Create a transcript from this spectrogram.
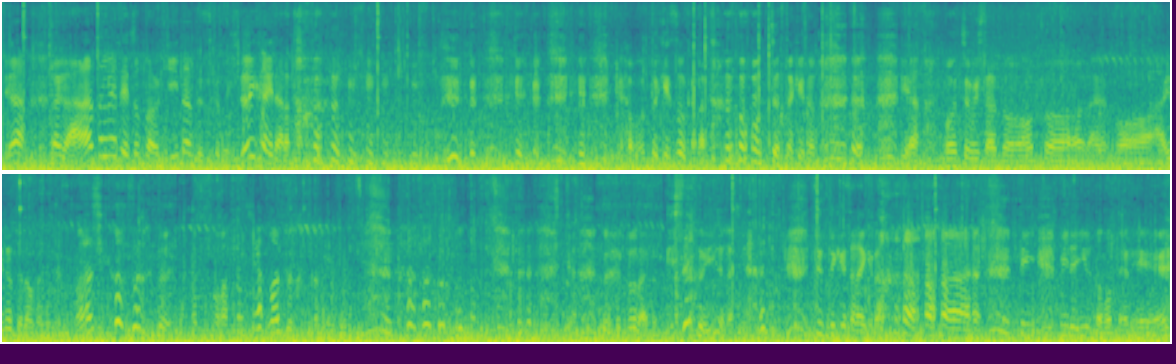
いや、なんか改めてちょっと聞いたんですけど、ひどい回だなと。いや、ほんと消そうかなと思っちゃったけど、いや、もうちょびさんの本当、なんかこう、ああいうのってなんかね、素晴らしいことだと私は満足したいや、どうなんだ消した方がいいのかしら全然消さないけど。ってみんな言うと思ったよね。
